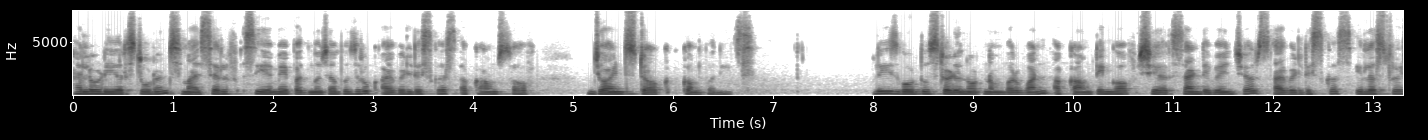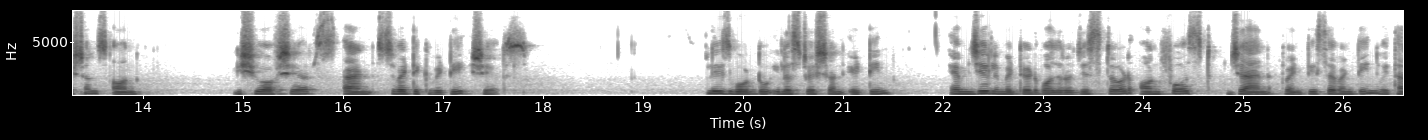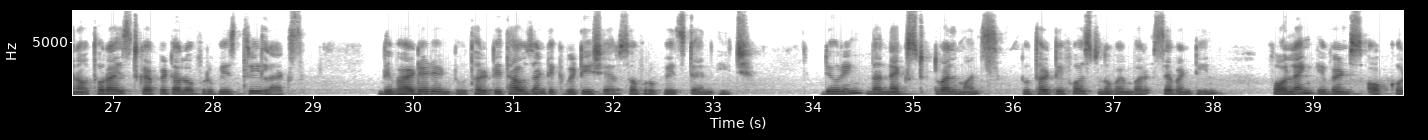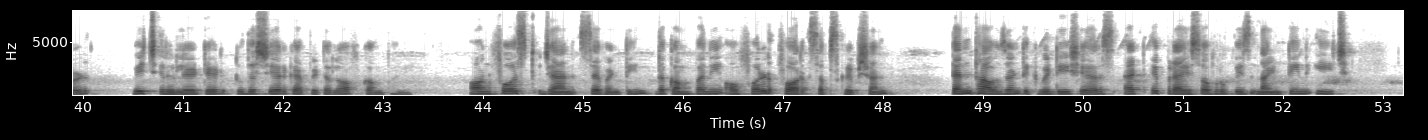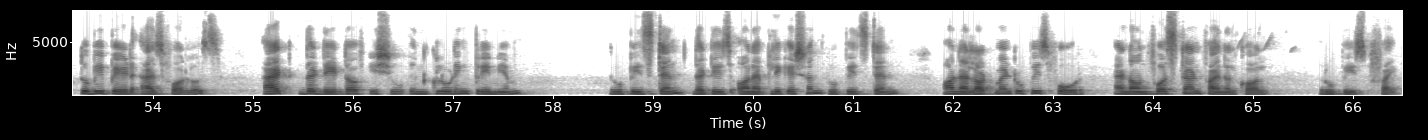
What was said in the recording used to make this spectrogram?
Hello dear students, myself CMA Padmaja Buzruk. I will discuss accounts of joint stock companies. Please go to study note number 1 accounting of shares and debentures. I will discuss illustrations on issue of shares and sweat equity shares. Please go to illustration 18. MG Limited was registered on 1st Jan 2017 with an authorized capital of rupees 3 lakhs divided into 30,000 equity shares of rupees 10 each. During the next 12 months to 31st November 17, following events occurred which related to the share capital of company. On 1st Jan 17, the company offered for subscription 10,000 equity shares at a price of rupees 19 each to be paid as follows at the date of issue including premium rupees 10 that is on application rupees 10 on allotment rupees 4 and on first and final call rupees 5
